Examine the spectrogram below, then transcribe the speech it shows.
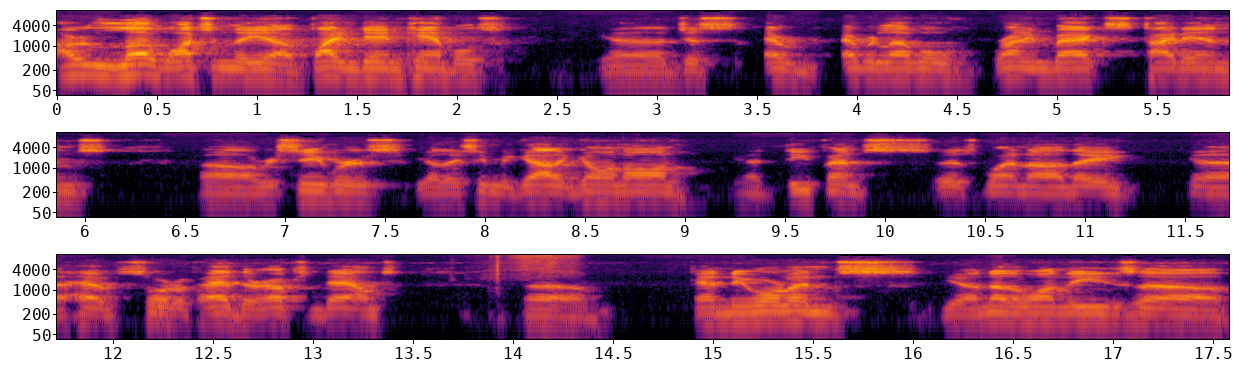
I love watching the uh, fighting Dan Campbell's. Uh, just every, every level, running backs, tight ends, uh, receivers. You know, they seem to got it going on. You know, defense is when uh, they uh, have sort of had their ups and downs. Um, and New Orleans, you know, another one of these, uh,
